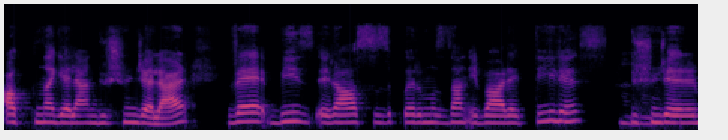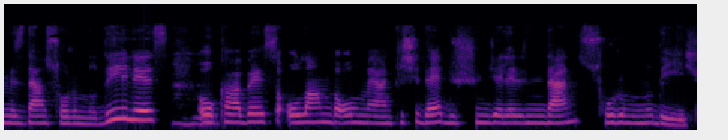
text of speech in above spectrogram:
aklına gelen düşünceler ve biz rahatsızlıklarımızdan ibaret değiliz. Hı-hı. Düşüncelerimizden sorumlu değiliz. Hı-hı. OKB'si olan da olmayan kişi de düşüncelerinden sorumlu değil.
